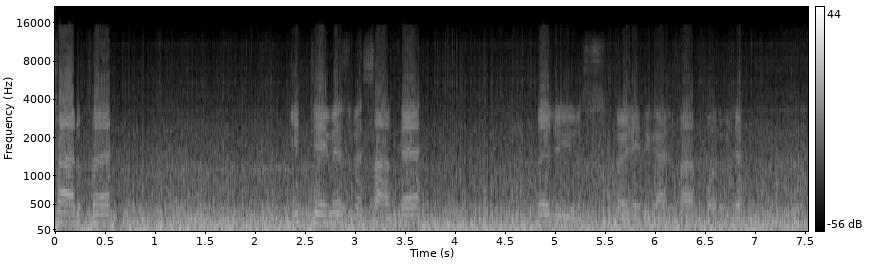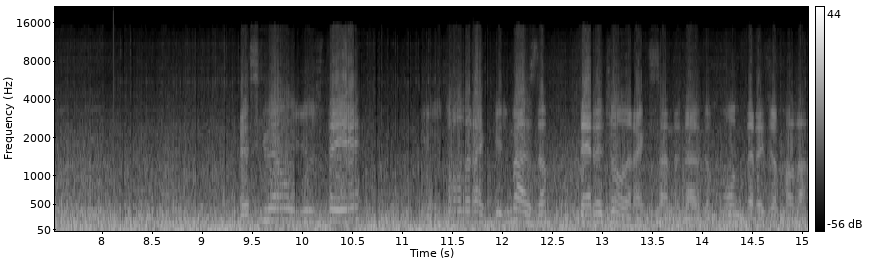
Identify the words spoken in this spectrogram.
çarpı gittiğimiz mesafe bölü 100 böyleydi galiba formülü. Eskiden o yüzdeyi yüzde olarak bilmezdim. Derece olarak zannederdim. 10 derece falan.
